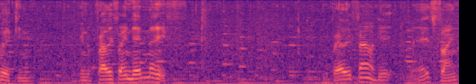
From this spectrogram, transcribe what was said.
Fucking, gonna probably find that knife. You probably found it. That's fine.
